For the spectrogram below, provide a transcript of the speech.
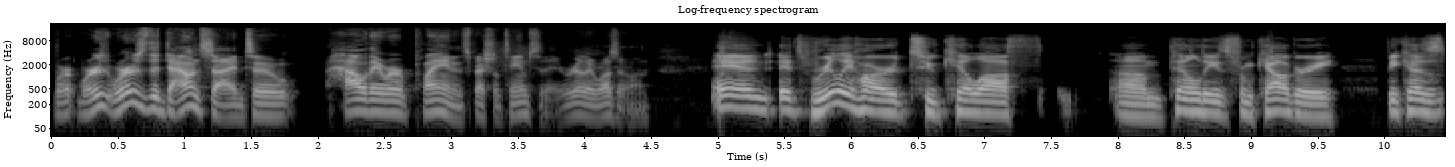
where, where's, where's the downside to how they were playing in special teams today? It really wasn't one. And it's really hard to kill off um, penalties from Calgary because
